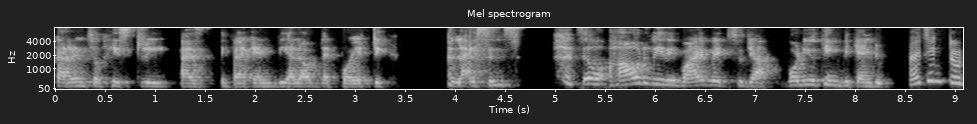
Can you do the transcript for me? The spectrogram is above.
currents of history as if i can be allowed that poetic license so how do we revive it suja what do you think we can do I think to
